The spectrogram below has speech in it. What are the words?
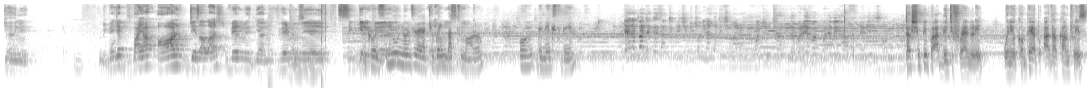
Yani bence bayağı ağır cezalar verme yani vermesi gerekiyor. Because you know that you're going back tomorrow or the next day. Taxi people are a bit friendly when you compare to other countries,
